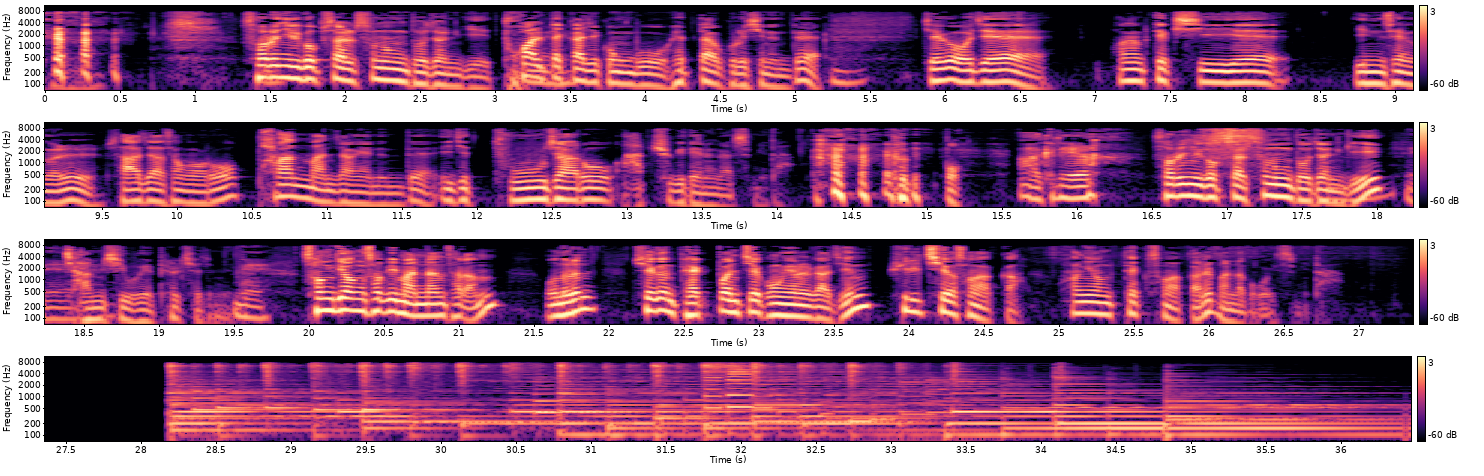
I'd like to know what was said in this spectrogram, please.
37살 수능 도전기 토할 네. 때까지 공부했다고 그러시는데 음. 제가 어제 황영택 씨의 인생을 사자성어로 파란만장했는데 이제 두 자로 압축이 되는 것 같습니다. 극복. 아, 그래요? 37살 수능 도전기 네. 잠시 후에 펼쳐집니다. 네. 성경섭이 만난 사람 오늘은 최근 100번째 공연을 가진 휠체어 성악가 황영택 성악가를 만나보고 있습니다.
